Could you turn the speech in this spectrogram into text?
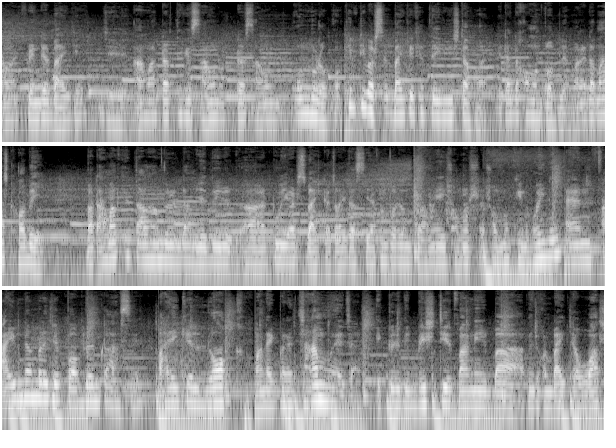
আমার ফ্রেন্ডের বাইকে যে আমারটার থেকে সাউন্ডটা সাউন্ড অন্যরকম। ফিফটি পার্সেন্ট বাইকের ক্ষেত্রে এই জিনিসটা হয়, এটা একটা কমন প্রবলেম মানে এটা মাস্ট হবেই। বাট আমার ক্ষেত্রে আলহামদুলিল্লাহ আমি যে দুই টু ইয়ার্স বাইকটা চালাইতেছি, এখন পর্যন্ত আমি এই সমস্যার সম্মুখীন হইনি অ্যান্ড ফাইভ নাম্বারে যে প্রবলেমটা আছে বাইকের লক মানে একবারে জাম হয়ে যায়। একটু যদি বৃষ্টির পানি বা আপনি যখন বাইকটা ওয়াশ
